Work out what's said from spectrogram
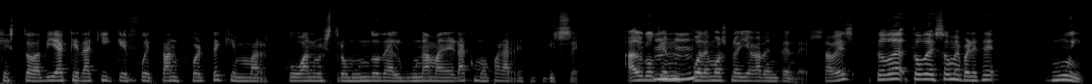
que todavía queda aquí, que fue tan fuerte que marcó a nuestro mundo de alguna manera como para repetirse. Algo que Ujú. podemos no llegar a entender, ¿sabes? Todo, todo eso me parece muy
